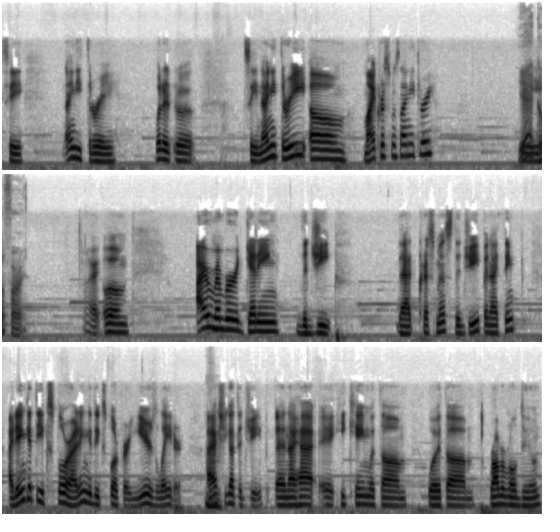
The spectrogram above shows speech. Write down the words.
see, ninety three. What did uh, let's see ninety three? Um, my Christmas ninety three. Yeah, The- go for it. All right. Um, I remember getting the Jeep that Christmas, the Jeep, and I think I didn't get the Explorer. I didn't get the Explorer for years later. I Mhm. actually got the Jeep, and I had eh, he came with um with um Robert Muldoon,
